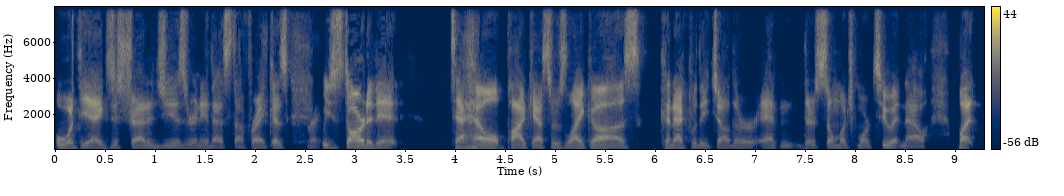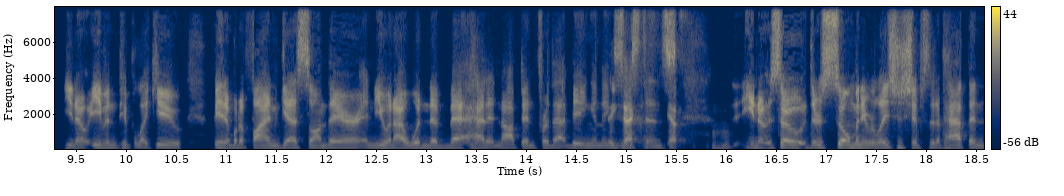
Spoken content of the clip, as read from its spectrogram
or what the exit strategy is or any of that stuff right? Because right. we started it to help podcasters like us connect with each other and there's so much more to it now but you know even people like you being able to find guests on there and you and i wouldn't have met had it not been for that being in existence exactly. yep. mm-hmm. you know so there's so many relationships that have happened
